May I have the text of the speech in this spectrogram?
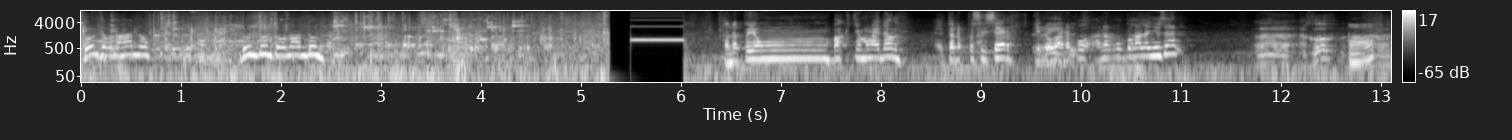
Doon sa unahan, no. Doon, doon sa unahan, doon. Ito na po yung box niya mga idol. Ito na po si Sir. Kinuha na po. Ano po pangalan niyo, Sir? Ah, ako? Ah? Ah,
